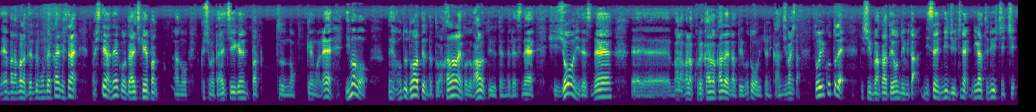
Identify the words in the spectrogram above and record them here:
ね、まだまだ全然問題解決してない。ましてやね、この第一原発、あの、福島第一原発の件はね、今もね、本当にどうなってんだってわからないことがあるという点でですね、非常にですね、えー、まだまだこれからの課題だということを非常に感じました。ということで、新聞赤旗読んでみた2021年2月27日、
